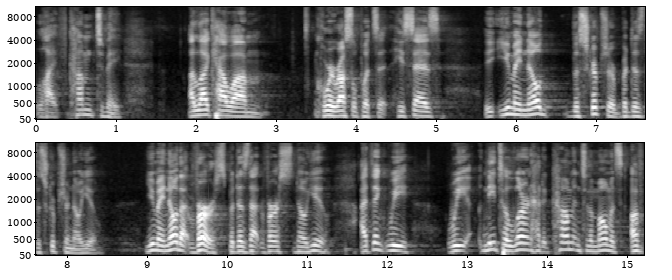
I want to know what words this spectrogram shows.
life. Come to me. I like how um, Corey Russell puts it. He says, You may know the scripture, but does the scripture know you? You may know that verse, but does that verse know you? I think we we need to learn how to come into the moments of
